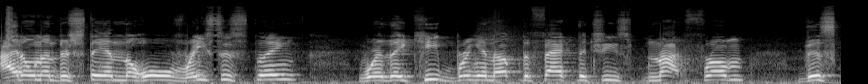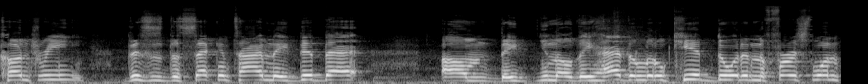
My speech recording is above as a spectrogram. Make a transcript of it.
I don't understand the whole racist thing where they keep bringing up the fact that she's not from this country this is the second time they did that. Um, they, you know, they had the little kid do it in the first one.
